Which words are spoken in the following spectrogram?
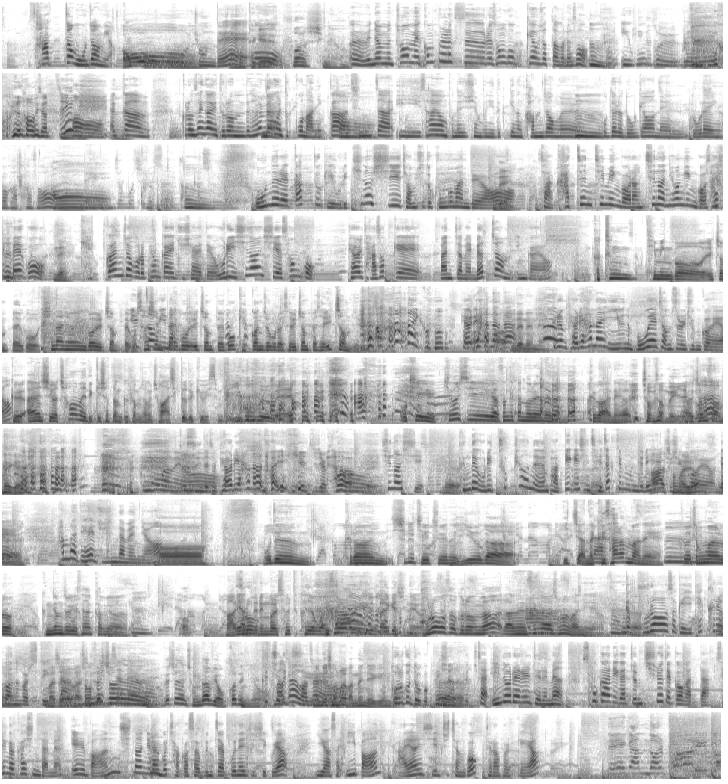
4.5점이요. 오, 오. 좋은데. 어, 되게 오. 후하시네요. 네, 왜냐면 처음에 컴플렉스를 선곡해 오셨다 그래서 음. 어, 이 곡을 왜 골라오셨지? 어. 약간 그런 생각이 들었는데 설명을 네. 듣고 나니까 어. 진짜 이 사연 보내주신 분이 느끼는 감정을 음. 그대로 녹여낸 노래인 것 같아서 어. 네 그랬습니다. 음. 오늘의 깍두기 우리 키노 씨 점수도 궁금한데요. 네. 자 같은 팀인 거랑 친한 형인 거 사실 빼고 네. 객관 적으로 평가해 주셔야 돼요. 우리 신원 씨의 선곡 별 다섯 개 만점에 몇 점인가요? 같은 팀인 거 1점 빼고 친한 형인 거 1점 빼고 사심 1점이나. 빼고 1점 빼고 객관적으로 해서 1점 빼서 1점 드리겠습니다. 별이 하나다. 아, 네네네. 그럼 별이 하나인 이유는 뭐에 점수를 준 거예요? 그 아연 씨가 처음에 느끼셨던 그 감정은 저 아직도 느끼고 있습니다. 이 곡을 왜 혹시 키노 씨가 선택한 노래는 그거 안 해요? 점수 안 매기냐고? 아, 점수 안 매게. 궁금하네요. 좋습니다. 자, 별이 하나다 얘기해 주셨고 네. 신원 씨. 네. 근데 우리 투표는 밖에 계신 제작진 분들이 아, 해주실 정말요? 거예요. 네. 네. 한마디 해 주신다면요. 어, 모든 그런 시기 질투에는 이유가 있지 않나. 그 사람만의. 음. 그거 정말로 긍정적으로 생각하면 음. 어, 말이 안 부러- 되는 걸 설득하려고 이 하니까 사람이 빨개지네요. 부러워서 그런가라는 아. 생각을 정말 많이 해요. 그러니까 네. 부러워서 괜히 태클을 네. 거는 걸 수도 있다. 맞아요, 맞아요. 저이 얘기잖아요. 패션에는 패션에 정답이 없거든요. 그치, 맞아요, 그치. 맞아요. 근데 정말 맞는 얘기인 거. 돌고 돌고 패션은 네. 자, 이 노래를 들으면 소가리가 좀 치료될 것 같다 생각하신다면 1번 신원이라고 적어서 문자 보내주시고요. 이어서 2번 아연 씨 추천곡 들어볼게요. 내가 널 버리고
